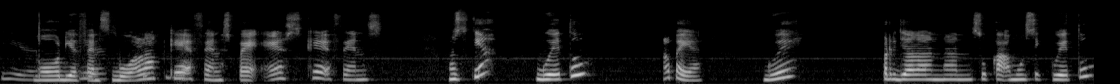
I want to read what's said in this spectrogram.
Iya. Mau dia Iya, fans seperti bola kayak fans PS kayak fans maksudnya gue tuh apa ya gue perjalanan suka musik gue tuh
